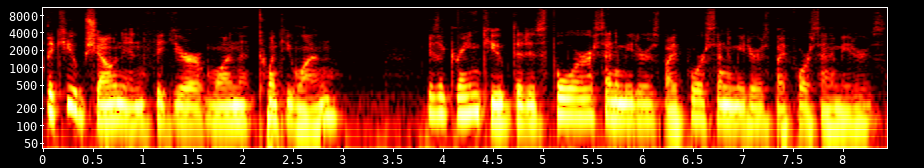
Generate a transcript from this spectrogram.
The cube shown in figure 121 is a green cube that is 4 centimeters by 4 centimeters by 4 centimeters.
